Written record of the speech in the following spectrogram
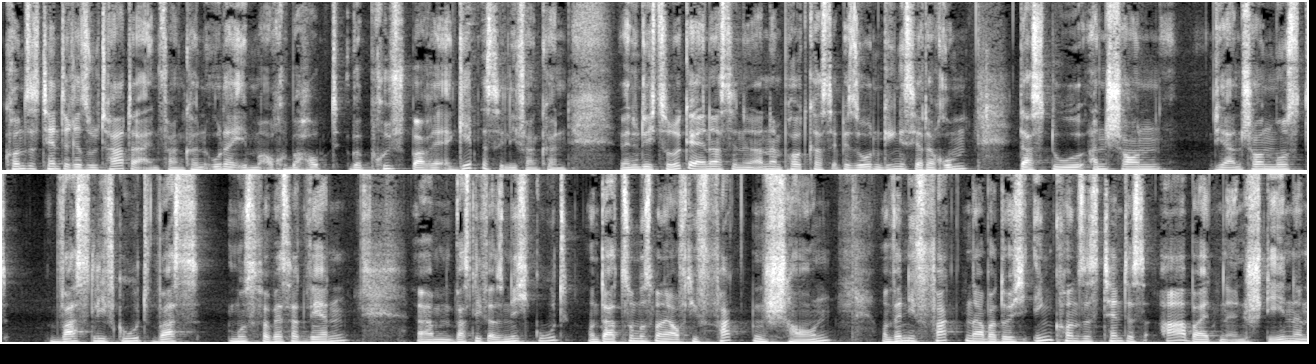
konsistente Resultate einfahren können oder eben auch überhaupt überprüfbare Ergebnisse liefern können. Wenn du dich zurückerinnerst, in den anderen Podcast-Episoden ging es ja darum, dass du anschauen, dir anschauen musst, was lief gut, was muss verbessert werden, ähm, was lief also nicht gut. Und dazu muss man ja auf die Fakten schauen. Und wenn die Fakten aber durch inkonsistentes Arbeiten entstehen, dann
